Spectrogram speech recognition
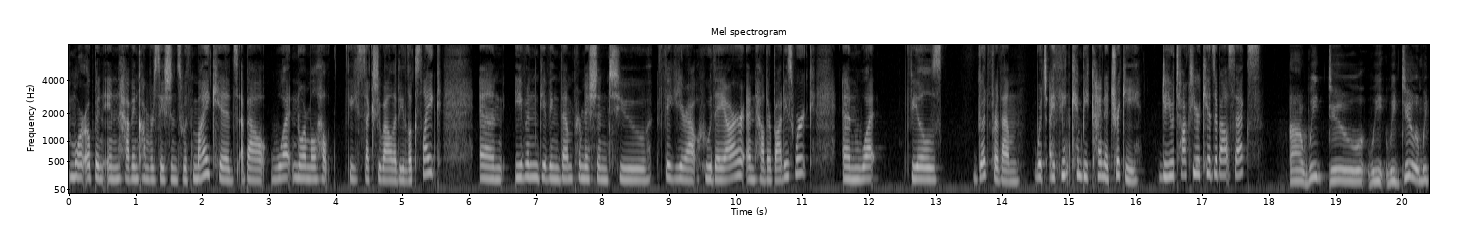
more open in having conversations with my kids about what normal healthy sexuality looks like and even giving them permission to figure out who they are and how their bodies work and what feels good for them, which I think can be kind of tricky. Do you talk to your kids about sex? Uh, we do, we we do, and we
